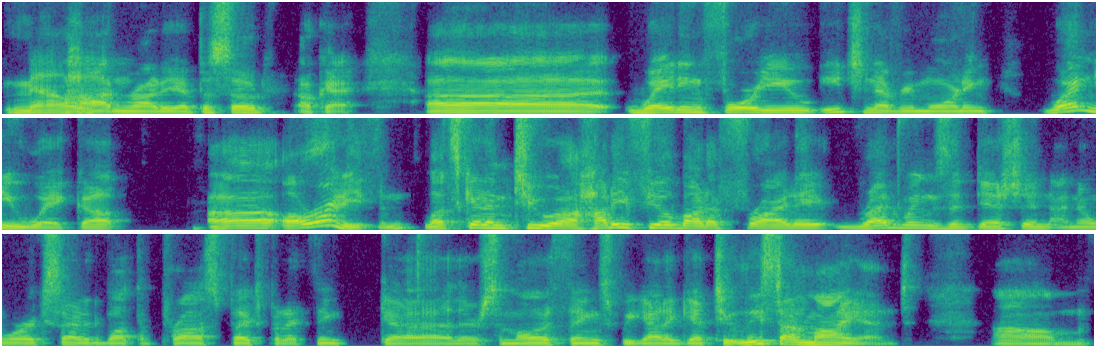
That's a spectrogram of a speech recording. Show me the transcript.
No. hot and ready episode. Okay. Uh waiting for you each and every morning when you wake up. Uh all right, Ethan. Let's get into uh how do you feel about it Friday? Red Wings edition. I know we're excited about the prospects, but I think uh there's some other things we got to get to, at least on my end. Um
